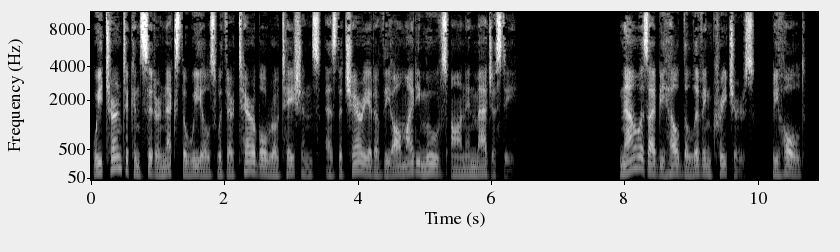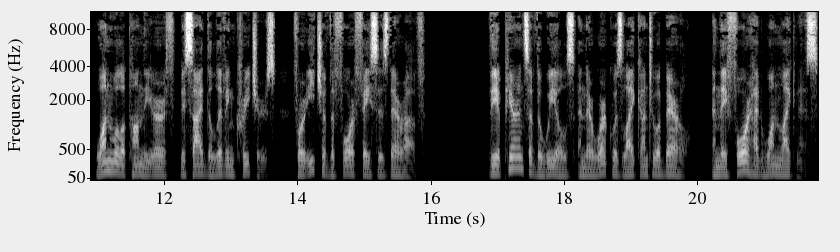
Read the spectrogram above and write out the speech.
We turn to consider next the wheels with their terrible rotations as the chariot of the Almighty moves on in majesty. Now as I beheld the living creatures, behold, one will upon the earth beside the living creatures, for each of the four faces thereof. The appearance of the wheels and their work was like unto a beryl, and they four had one likeness,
